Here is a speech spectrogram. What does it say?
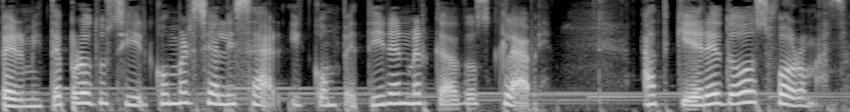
permite producir, comercializar y competir en mercados clave. Adquiere dos formas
